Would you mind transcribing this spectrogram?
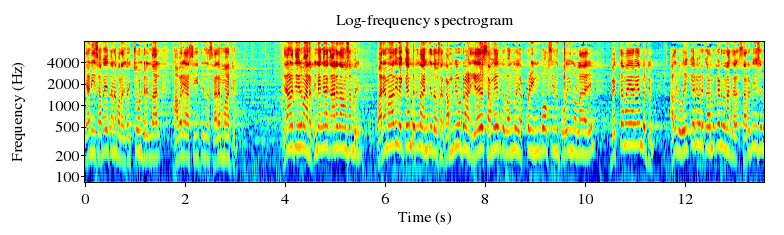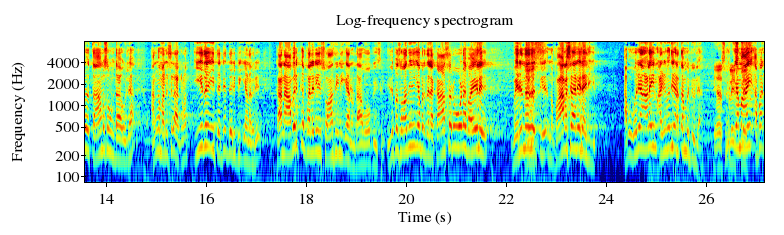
ഞാൻ ഈ സഭയിൽ തന്നെ പറഞ്ഞു വെച്ചുകൊണ്ടിരുന്നാൽ അവരെ ആ സീറ്റിൽ നിന്ന് സ്ഥലം മാറ്റും. ഇതാണ് തീരുമാനം. പിന്നെ എങ്ങനെ കാലതാമസം വരും? പരമാവധി വെക്കാൻ പറ്റുന്ന അഞ്ച് ദിവസം. കമ്പ്യൂട്ടറാണ് ഏത് സമയത്ത് വന്നു എപ്പോഴും ഇൻബോക്സിൽ നിന്ന് പോയി എന്നുള്ള കാര്യം വ്യക്തമായി അറിയാൻ പറ്റും. അതുകൊണ്ട് ഒരിക്കലും ഒരു ക്രമക്കേട് നടക്കുക സർവീസിന് ഒരു താമസം ഉണ്ടാവില്ല. അങ്ങ് മനസ്സിലാക്കണം. ഇത് ഈ തെറ്റിദ്ധരിപ്പിക്കുകയാണ് അവർ കാരണം അവർക്ക് പലരെയും സ്വാധീനിക്കാനുണ്ട് ആ ഓഫീസിൽ ഇതിപ്പോൾ സ്വാധീനിക്കാൻ പറ്റത്തില്ല. കാസർഗോഡ് ഫയൽ വരുന്നത് പാറശാലയിലായിരിക്കും. അപ്പോൾ ഒരാളെയും അഴിമതി നടത്താൻ പറ്റൂല. കൃത്യമായി അപ്പം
